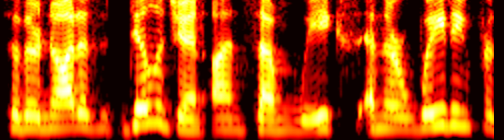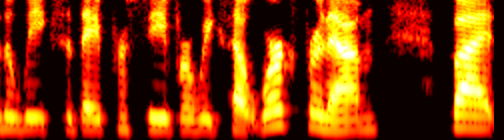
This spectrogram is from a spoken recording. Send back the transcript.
So they're not as diligent on some weeks and they're waiting for the weeks that they perceive are weeks that work for them. But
